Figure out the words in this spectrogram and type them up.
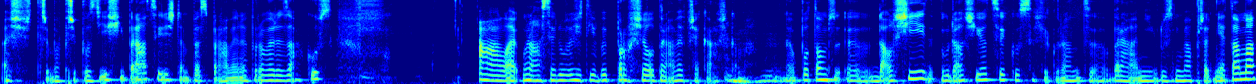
Až třeba při pozdější práci, když ten pes právě neprovede zákus. ale u nás je důležité, aby prošel právě překážkama. Mm-hmm. Potom uh, další, u dalšího cyklu se figurant uh, brání různýma předmětama,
